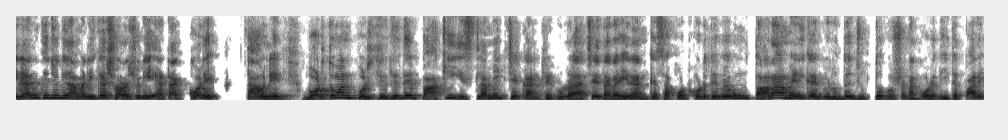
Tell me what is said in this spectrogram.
ইরানকে যদি আমেরিকা সরাসরি অ্যাটাক করে, তাহলে বর্তমান পরিস্থিতিতে বাকি ইসলামিক যে কান্ট্রিগুলো আছে, তারা ইরানকে সাপোর্ট করে দেবে এবং তারা আমেরিকার বিরুদ্ধে যুদ্ধ ঘোষণা করে দিতে পারে,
